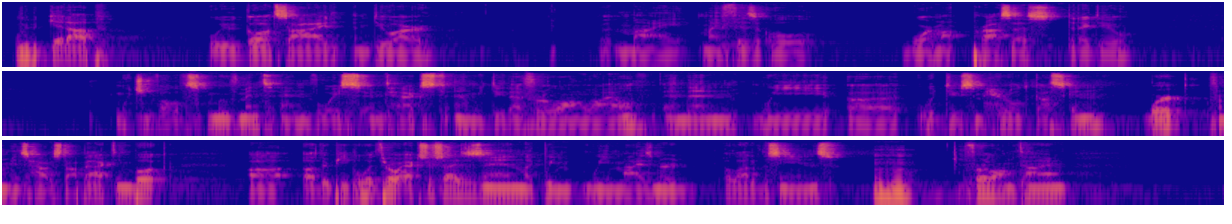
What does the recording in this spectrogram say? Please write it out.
we would get up, we would go outside and do our my my physical warm up process that I do, which involves movement and voice and text, and we do that for a long while, and then we uh, would do some Harold Guskin work from his How to Stop Acting book. Uh, other people would throw exercises in, like we we Meisnered a lot of the scenes mm-hmm. for a long time.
